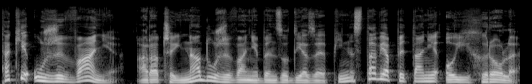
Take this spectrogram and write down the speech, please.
Takie używanie, a raczej nadużywanie benzodiazepin stawia pytanie o ich rolę.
